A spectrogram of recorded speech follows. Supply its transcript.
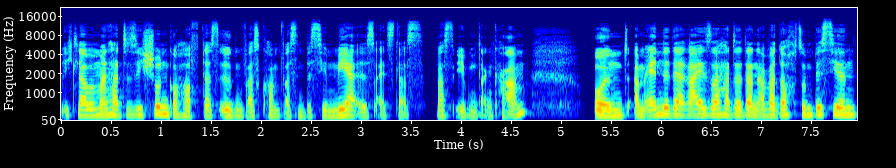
ich glaube, man hatte sich schon gehofft, dass irgendwas kommt, was ein bisschen mehr ist als das, was eben dann kam. Und am Ende der Reise hat er dann aber doch so ein bisschen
